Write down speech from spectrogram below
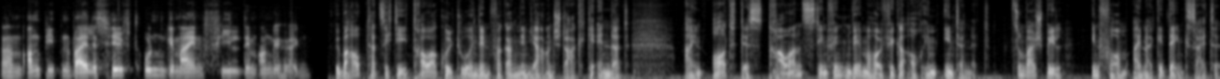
ähm, anbieten, weil es hilft ungemein viel dem Angehörigen. Überhaupt hat sich die Trauerkultur in den vergangenen Jahren stark geändert. Ein Ort des Trauerns, den finden wir immer häufiger auch im Internet. Zum Beispiel in Form einer Gedenkseite.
